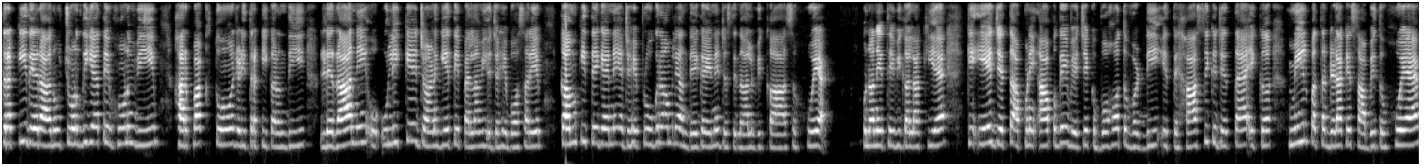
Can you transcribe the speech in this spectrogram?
ਤਰੱਕੀ ਦੇ ਰਾਹ ਨੂੰ ਚੁਣਦੀ ਹੈ ਤੇ ਹੁਣ ਵੀ ਹਰ ਪੱਖ ਤੋਂ ਜਿਹੜੀ ਤਰੱਕੀ ਕਰਨ ਦੀ ਜਿਹੜੇ ਰਾਹ ਨੇ, ਉਹ ਉਲੀਕੇ ਜਾਣਗੇ ਤੇ ਪਹਿਲਾਂ ਵੀ ਅਜਿਹੇ ਬਹੁਤ ਸਾਰੇ ਕੰਮ ਕੀਤੇ ਗਏ ਨੇ, ਅਜਿਹੇ ਪ੍ਰੋਗਰਾਮ ਲਿਆਂਦੇ ਗਏ ਨੇ, ਜਿਸ ਦੇ ਨਾਲ ਵਿਕਾਸ ਹੋਇਆ ਉਹਨਾਂ ਨੇ ਇੱਥੇ ਵੀ ਗੱਲ ਆਖੀ ਹੈ ਕਿ ਇਹ ਜਿੱਤ ਆਪਣੇ ਆਪ ਦੇ ਵਿੱਚ ਇੱਕ ਬਹੁਤ ਵੱਡੀ ਇਤਿਹਾਸਿਕ ਜਿੱਤ ਹੈ, ਇੱਕ ਮੀਲ ਪੱਥਰ ਜਿਹੜਾ ਕਿ ਸਾਬਿਤ ਹੋਇਆ ਹੈ।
